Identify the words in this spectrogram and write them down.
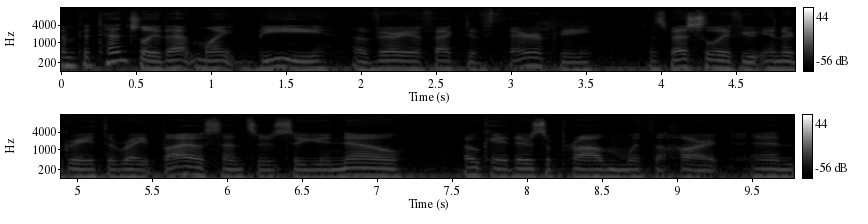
And potentially that might be a very effective therapy, especially if you integrate the right biosensors so you know, okay, there's a problem with the heart. And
